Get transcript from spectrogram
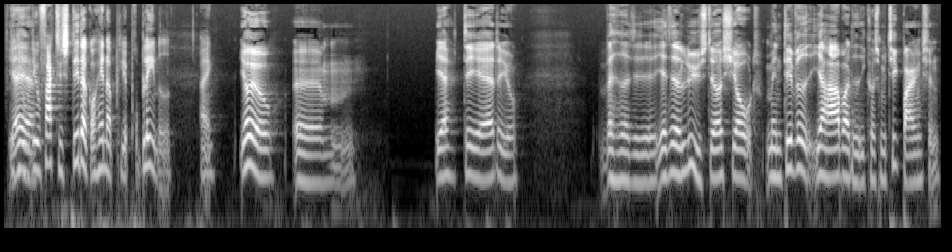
Fordi Ja, det, er jo, ja. det er jo faktisk det, der går hen og bliver problemet. Ikke? Jo, jo. Øhm, ja, det er det jo. Hvad hedder det? Ja, det der lys, det er også sjovt. Men det ved, jeg har arbejdet i kosmetikbranchen.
